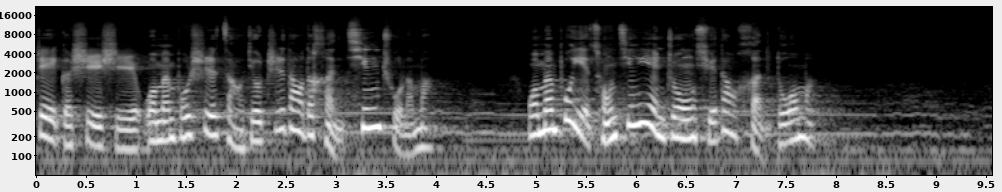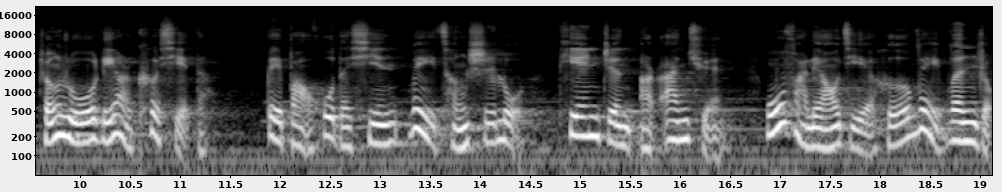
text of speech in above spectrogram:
这个事实我们不是早就知道的很清楚了吗？我们不也从经验中学到很多吗？诚如里尔克写的：“被保护的心未曾失落，天真而安全。”无法了解何谓温柔，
